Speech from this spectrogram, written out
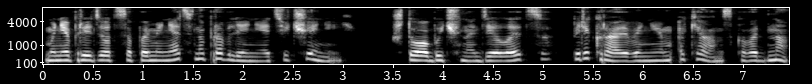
мне придется поменять направление течений, что обычно делается перекраиванием океанского дна,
